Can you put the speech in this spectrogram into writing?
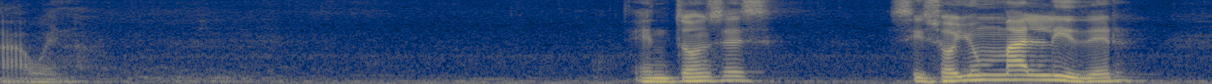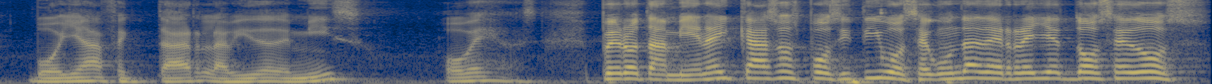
Ah, bueno. Entonces, si soy un mal líder, voy a afectar la vida de mis ovejas. Pero también hay casos positivos. Segunda de Reyes 12.2.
